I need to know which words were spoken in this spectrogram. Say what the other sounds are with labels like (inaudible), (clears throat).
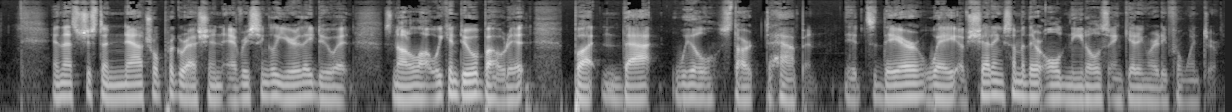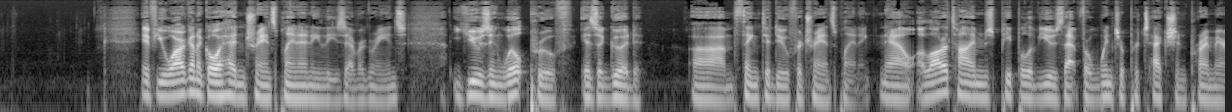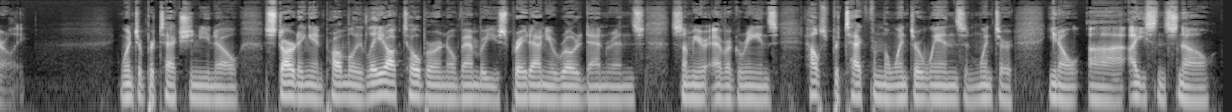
And that's just a natural progression. Every single year they do it. There's not a lot we can do about it, but that will start to happen. It's their way of shedding some of their old needles and getting ready for winter. If you are going to go ahead and transplant any of these evergreens, using Wilt-Pruf is a good um, thing to do for transplanting. Now, a lot of times people have used that for winter protection primarily. Winter protection, you know, starting in probably late October or November, you spray down your rhododendrons, some of your evergreens, helps protect from the winter winds and winter, you know, uh, ice and snow.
